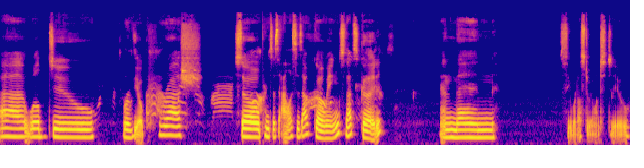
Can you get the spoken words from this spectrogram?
Uh, we'll do reveal crush. So Princess Alice is outgoing, so that's good. And then, see, what else do we want to do?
